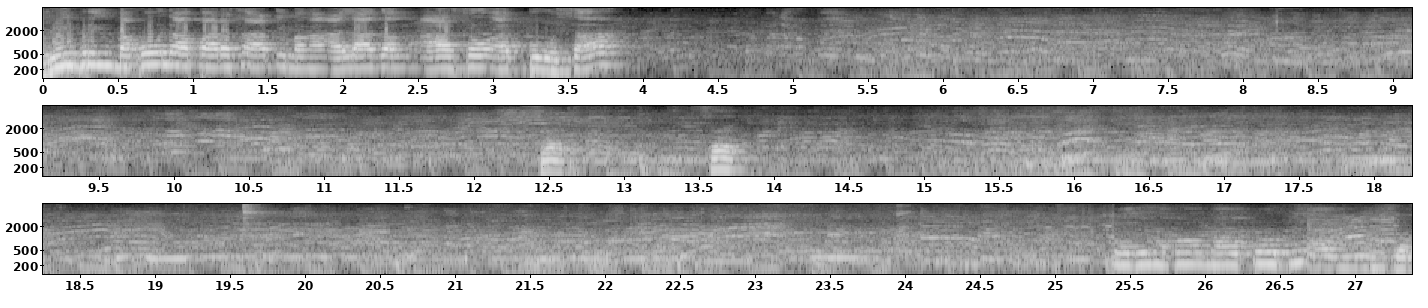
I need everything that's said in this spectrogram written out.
libreng bakuna para sa ating mga alagang aso at pusa. Sir, sir. Pwede na pong maupo di ay mission.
